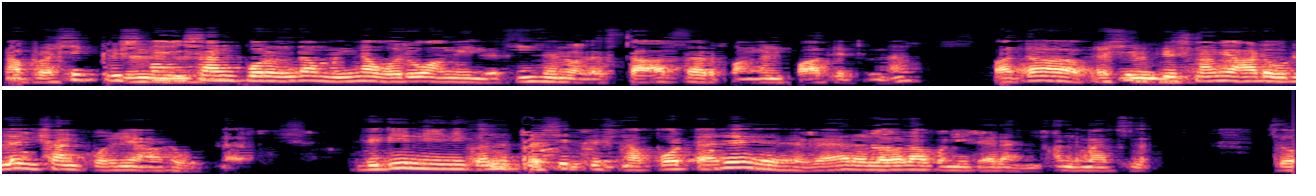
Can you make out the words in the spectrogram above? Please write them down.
நான் பிரசித் கிருஷ்ணா இஷான் போரல் தான் மெயினா வருவாங்க இந்த சீசனோட ஸ்டார்ஸா இருப்பாங்கன்னு பாத்துட்டு இருந்தேன். பார்த்தா பிரசித் கிருஷ்ணாவே ஆட விடல இஷான் போரலையும் ஆட விடல. திடீர்னு இன்னைக்கு வந்து பிரசித் கிருஷ்ணா போட்டாரு வேற லெவலா பண்ணிட்டாரு அந்த- அந்த மேட்ச்ல சோ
